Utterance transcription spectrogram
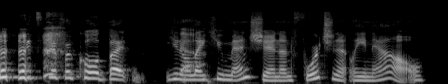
it's difficult but you know yeah. like you mentioned unfortunately now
